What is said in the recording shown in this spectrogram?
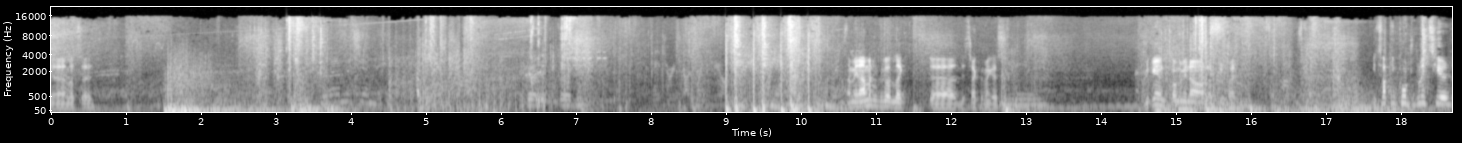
Yeah, let's say. I mean, I'm gonna go like uh, distract him, I guess. You can come to me now, like you're fine. It's fucking Coach Blitz here.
